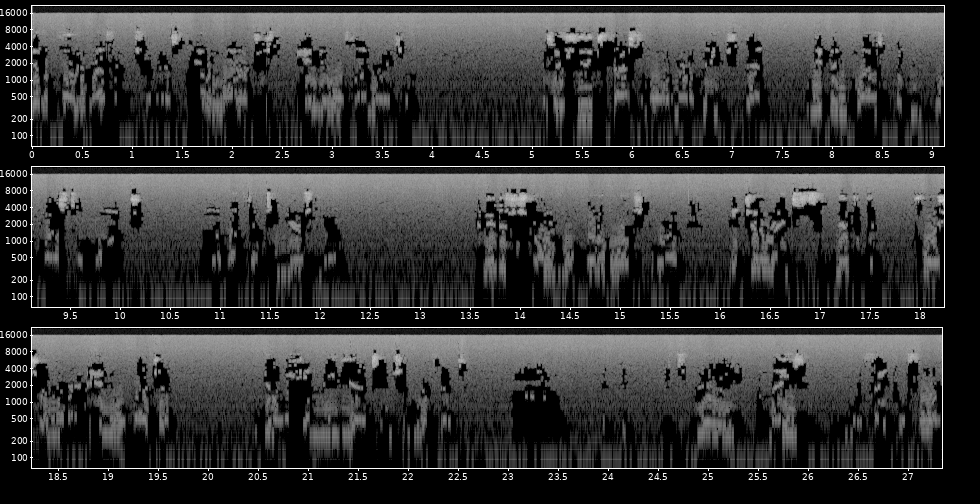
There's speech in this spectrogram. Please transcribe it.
give a point of reference, it's our largest annual fundraiser. It's a huge festival in Myrtle Beach that we've been blessed with the best to launch about 15 years ago. And it is just going to win awards for it. It generates significant portion of our annual budget. You know, and media attention with it. It's really amazing. We're thankful for it.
